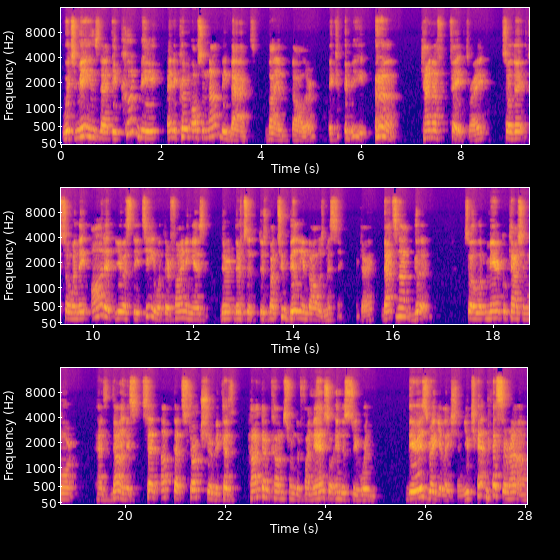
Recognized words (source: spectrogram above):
which means that it could be and it could also not be backed by a dollar. It could be kind of faked, right? So the so when they audit USDT, what they're finding is there there's a, there's about two billion dollars missing. Okay, that's not good. So what Miracle Cash and More has done is set up that structure because Hakan comes from the financial industry where there is regulation. You can't mess around.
